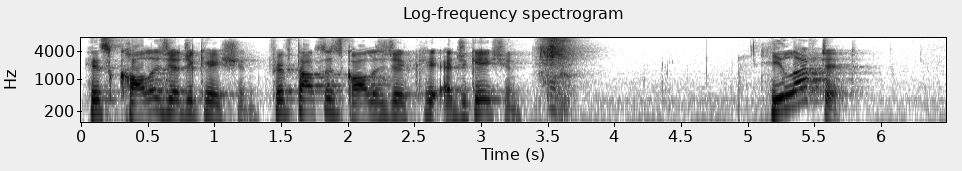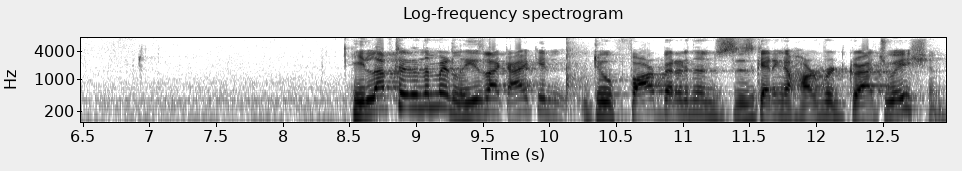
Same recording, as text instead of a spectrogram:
his college education. Fifth house is college education. He left it. He left it in the middle. He's like, I can do far better than just getting a Harvard graduation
